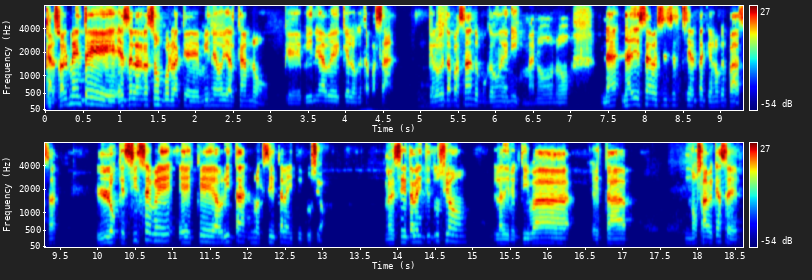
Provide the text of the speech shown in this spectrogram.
casualmente esa es la razón por la que vine hoy al Camp Nou, que vine a ver qué es lo que está pasando. ¿Qué es lo que está pasando? Porque es un enigma, no, no, na, nadie sabe si es cierta qué es lo que pasa. Lo que sí se ve es que ahorita no existe la institución. No existe la institución, la directiva está, no sabe qué hacer,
